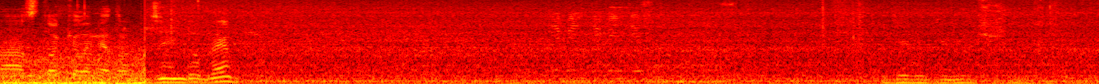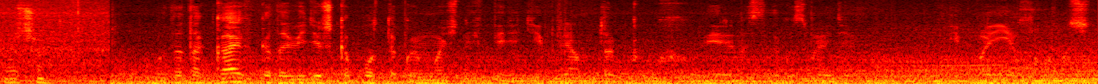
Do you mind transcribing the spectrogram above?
на 100 километров. День добрый. 9,9. Хорошо. Вот это кайф, когда видишь капот такой мощный впереди. Прям так ух, уверенности такой, смотрите. И поехала машина.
